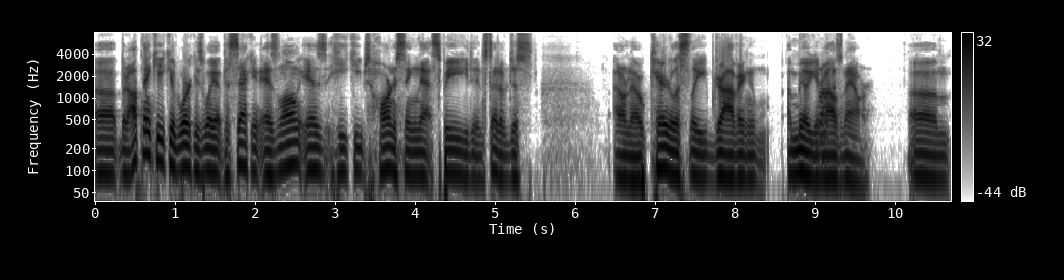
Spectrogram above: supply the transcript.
uh, but I think he could work his way up to second as long as he keeps harnessing that speed instead of just I don't know carelessly driving a million Right. miles an hour. Um,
